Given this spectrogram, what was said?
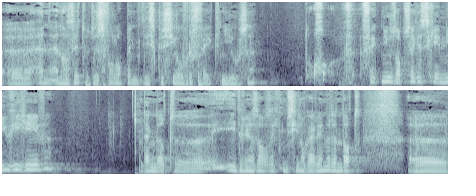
Uh, en, en dan zitten we dus volop in de discussie over fake news. Hè. Fake news op zich is geen nieuw gegeven. Ik denk dat uh, iedereen zal zich misschien nog herinneren dat uh,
